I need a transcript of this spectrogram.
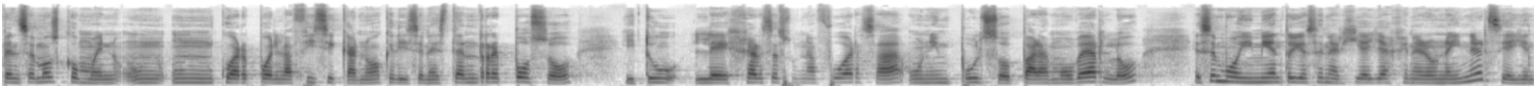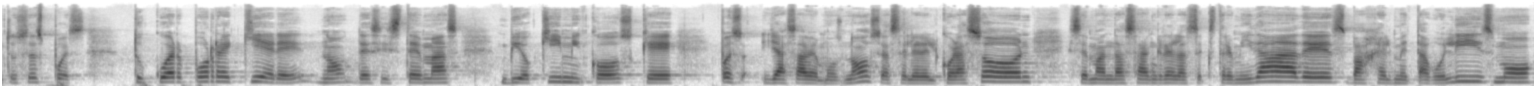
pensemos como en un, un cuerpo en la física, ¿no? Que dicen, está en reposo y tú le ejerces una fuerza, un impulso para moverlo, ese movimiento y esa energía ya genera una inercia y entonces pues tu cuerpo requiere ¿no? de sistemas bioquímicos que, pues ya sabemos, ¿no? Se acelera el corazón, se manda sangre a las extremidades, baja el metabolismo,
